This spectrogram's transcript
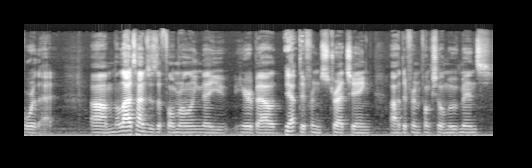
for that. Um, a lot of times it's the foam rolling that you hear about, Yep. different stretching, uh, different functional movements,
